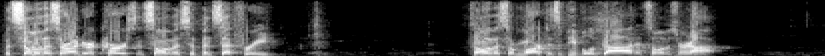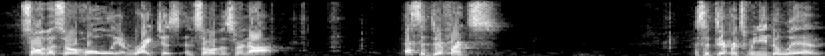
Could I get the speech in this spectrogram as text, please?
But some of us are under a curse and some of us have been set free. Some of us are marked as the people of God and some of us are not. Some of us are holy and righteous and some of us are not. That's a difference. That's a difference we need to live.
